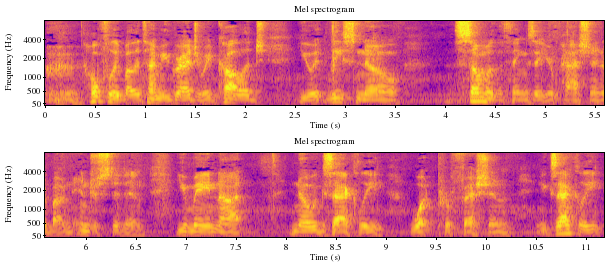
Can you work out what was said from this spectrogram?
hopefully by the time you graduate college, you at least know some of the things that you're passionate about and interested in. You may not know exactly what profession exactly.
